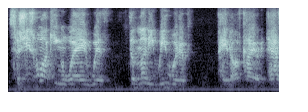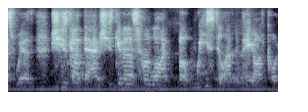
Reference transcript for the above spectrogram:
So she's walking away with the money we would have paid off Coyote Pass with. She's got that. She's given us her lot, but we still have to pay off Co-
